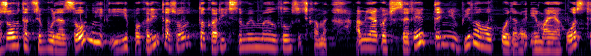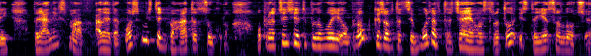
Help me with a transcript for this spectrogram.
Жовта цибуля ззовні і покрита жовто-коричневими лусочками, а м'якоть всередині білого кольору і має гострий пряний смак, але також містить багато цукру. У процесі теплової обробки жовта цибуля втрачає гостроту і стає солодшою.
